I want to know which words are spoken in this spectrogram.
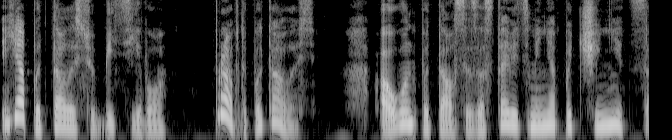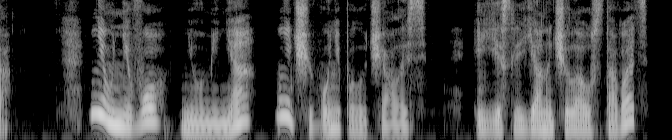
Я пыталась убить его, правда пыталась, а он пытался заставить меня подчиниться. Ни у него, ни у меня ничего не получалось, и если я начала уставать,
